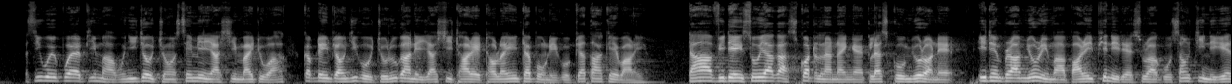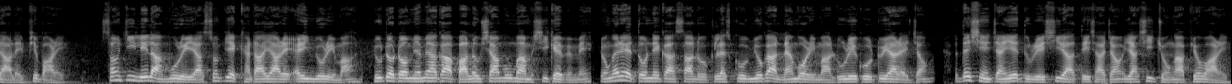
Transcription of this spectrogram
။အစည်းအဝေးပွဲအပြီးမှာဝန်ကြီးချုပ်ဂျွန်ဆင်းမြင့်ရရှိမိုက်တို့ဟာကပတိန်ပြောင်ကြီးကိုဂျိုလူကနေရရှိထားတဲ့ထောက်လိုင်းဓာတ်ပုံတွေကိုပြသခဲ့ပါတယ်။ဒါဟာဗီဒိန်ဆိုးရကစကော့တလန်နိုင်ငံဂလက်စကိုမြို့တော်နဲ့အီဒင်ဘရာမြို့တွေမှာဘာတွေဖြစ်နေတယ်ဆိုတာကိုစောင့်ကြည့်နေခဲ့တာလည်းဖြစ်ပါတယ်။ စောင့်ကြည့်လေ့လာမှုတွေရစွန့်ပစ်ခံထားရတဲ့အဲ့ဒီမျိုးတွေမှာလူတော်တော်များများကဘာလှုပ်ရှားမှုမှမရှိခဲ့ပေမဲ့လွန်ခဲ့တဲ့၃နှစ်ကစလို့ဂလက်စကိုမြို့ကလမ်းပေါ်တွေမှာလူတွေကိုတွေ့ရတဲ့အကြောင်းအသက်ရှင်ကြံရည်သူတွေရှိတာတေချာကြောင်းအရာရှိဂျွန်ကပြောပါတယ်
